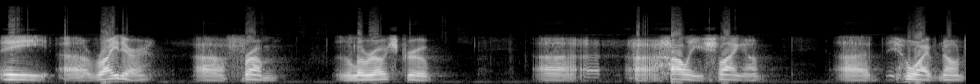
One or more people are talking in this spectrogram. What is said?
A uh, writer uh, from the LaRouche Group, uh, uh, Harley Schlanger, uh, who I've known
